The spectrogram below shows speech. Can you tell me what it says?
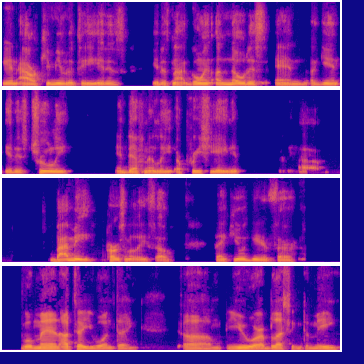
in our community. It is it is not going unnoticed, and again, it is truly and definitely appreciated uh, by me personally. So, thank you again, sir. Well, man, I'll tell you one thing. Um, you are a blessing to me,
